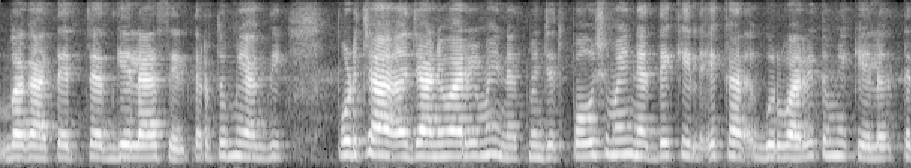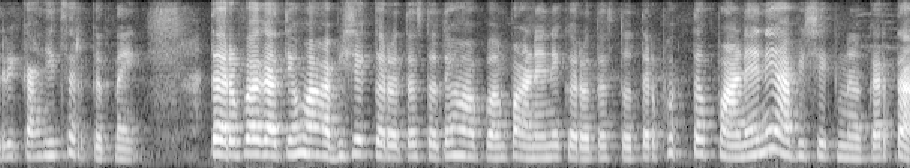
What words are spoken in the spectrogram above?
बघा त्याच्यात गेला असेल तर तुम्ही अगदी पुढच्या जानेवारी महिन्यात म्हणजे पौष महिन्यात देखील एका गुरुवारी तुम्ही केलं तरी काहीच हरकत नाही. तर बघा जेव्हा अभिषेक करत असतो तेव्हा आपण पाण्याने करत असतो. तर फक्त पाण्याने अभिषेक न करता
